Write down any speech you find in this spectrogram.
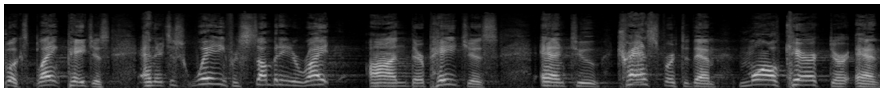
books, blank pages, and they're just waiting for somebody to write on their pages and to transfer to them moral character and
